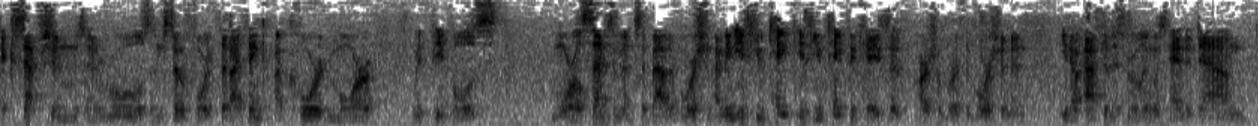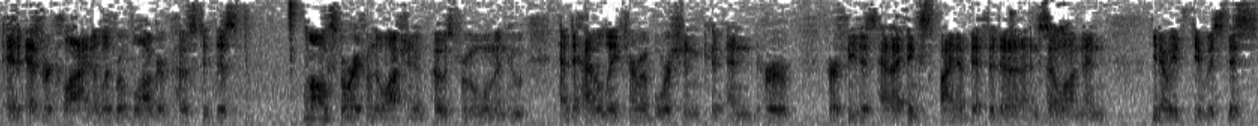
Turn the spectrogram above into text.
exceptions and rules and so forth that I think accord more with people's moral sentiments about abortion. I mean, if you take if you take the case of partial birth abortion, and you know, after this ruling was handed down, Ezra Klein, a liberal blogger, posted this long story from the Washington Post from a woman who had to have a late term abortion, and her her fetus had, I think, spina bifida and so on, and you know, it, it was this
